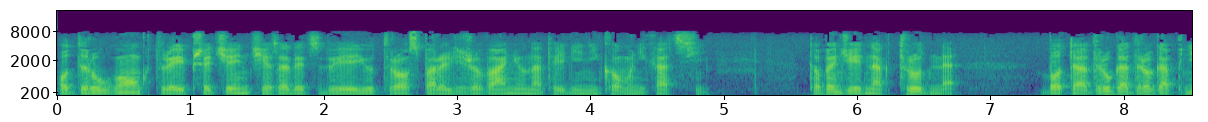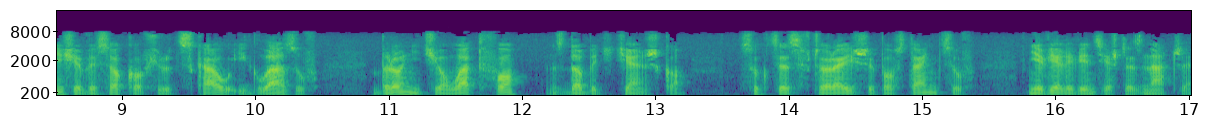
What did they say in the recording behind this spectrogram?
o drugą, której przecięcie zadecyduje jutro o sparaliżowaniu na tej linii komunikacji. To będzie jednak trudne, bo ta druga droga pnie się wysoko wśród skał i głazów, bronić ją łatwo, zdobyć ciężko. Sukces wczorajszy powstańców niewiele więc jeszcze znaczy.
